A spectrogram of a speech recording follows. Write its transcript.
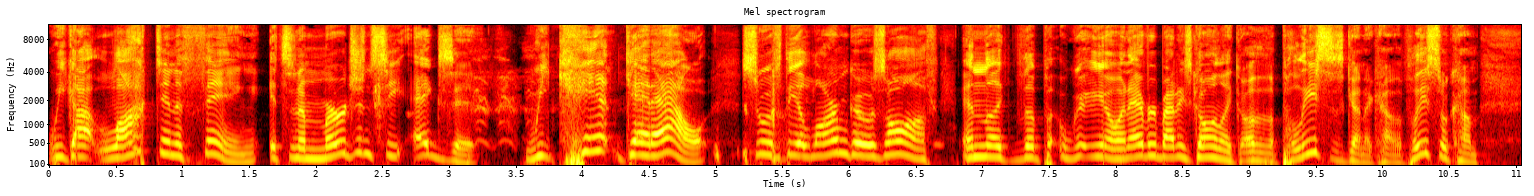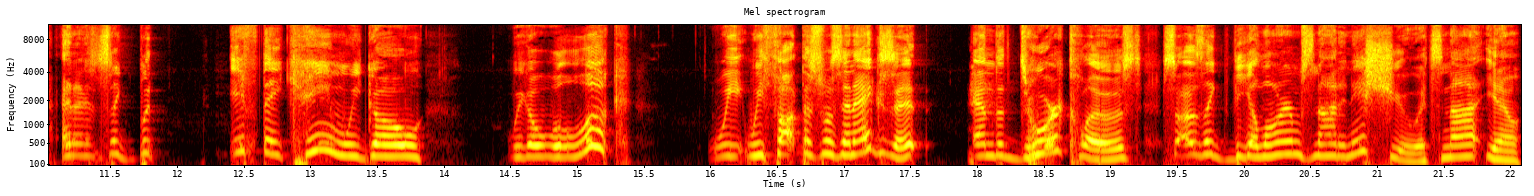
we got locked in a thing. It's an emergency exit. We can't get out. So if the alarm goes off and like the you know and everybody's going like, oh, the police is gonna come. The police will come, and it's like, but if they came, we go, we go. Well, look, we we thought this was an exit. And the door closed, so I was like, "The alarm's not an issue. It's not, you know."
